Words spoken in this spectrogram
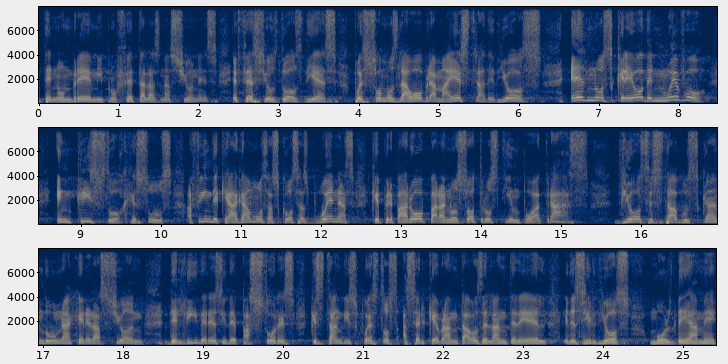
te nombré mi profeta a las naciones. Efesios 2:10, pues somos la obra maestra de Dios. Él nos creó de nuevo en Cristo Jesús, a fin de que hagamos las cosas buenas que preparó para nosotros tiempo atrás. Dios está buscando una generación de líderes y de pastores que están dispuestos a ser quebrantados delante de Él y decir, Dios, moldéame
